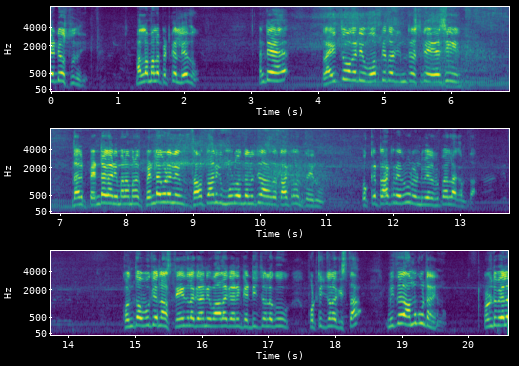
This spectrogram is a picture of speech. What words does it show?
గడ్డి వస్తుంది. మళ్ళీ మళ్ళీ పెట్టుకోలేదు అంటే రైతు ఒకటి ఓపికతో ఇంట్రెస్ట్గా వేసి దాని పెండ కానీ మన మనకు పెండ కూడా నేను సంవత్సరానికి మూడు వందల నుంచి నాలుగు ట్రాక్టర్ అంత ఎరువు ఒక్క ట్రాక్టర్ ఎరువు రెండు వేల రూపాయల దాకా కొంత ఊకే నా స్నేహితులకు కానీ వాళ్ళకి కానీ గడ్డించిన వాళ్ళకు పొట్టించిన వాళ్ళకి ఇస్తా. మిగతా అమ్ముకుంటాను నేను. రెండు వేల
